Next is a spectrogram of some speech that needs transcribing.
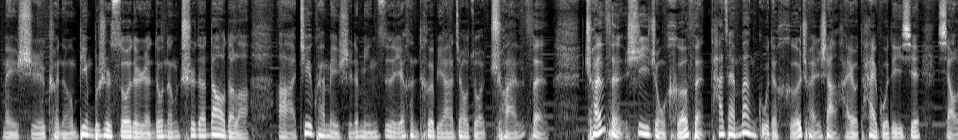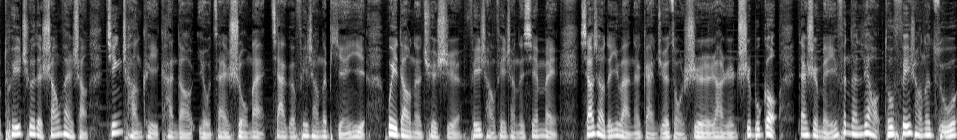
美食，可能并不是所有的人都能吃得到的了啊！这款美食的名字也很特别啊，叫做船粉。船粉是一种河粉，它在曼谷的河船上，还有泰国的一些小推车的商贩上，经常可以看到有在售卖，价格非常的便宜，味道呢却却是非常非常的鲜美。小小的一碗呢，感觉总是让人吃不够，但是每一份的料都非常的足，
